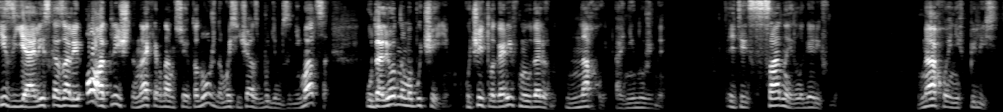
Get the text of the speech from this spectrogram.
изъяли и сказали, о, отлично, нахер нам все это нужно, мы сейчас будем заниматься удаленным обучением. Учить логарифмы удаленно. Нахуй они нужны. Эти ссаные логарифмы. Нахуй они впились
